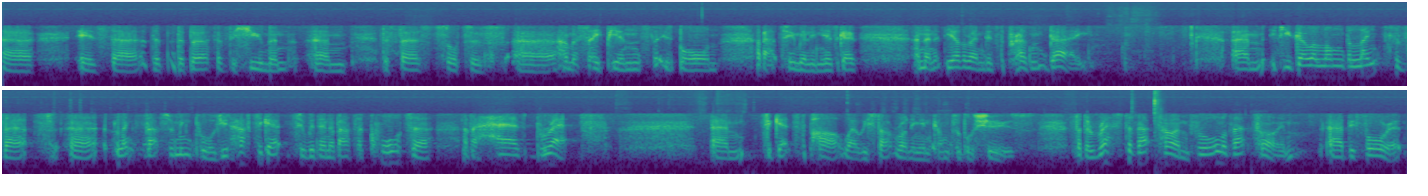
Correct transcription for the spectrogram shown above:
uh, is the, the, the birth of the human, um, the first sort of uh, Homo sapiens that is born about two million years ago, and then at the other end is the present day. Um, if you go along the length of that uh, length of that swimming pool, you'd have to get to within about a quarter of a hair's breadth um, to get to the part where we start running in comfortable shoes. For the rest of that time, for all of that time uh, before it,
